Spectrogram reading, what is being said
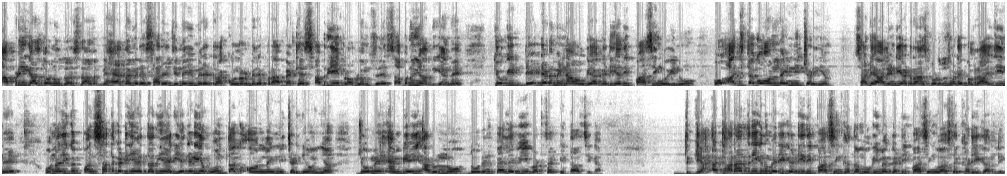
ਆਪਣੀ ਗੱਲ ਤੁਹਾਨੂੰ ਦੱਸਦਾ ਮੈਂ ਹੈ ਤਾਂ ਮੇਰੇ ਸਾਰੇ ਜਿੰਨੇ ਵੀ ਮੇਰੇ ਟਰੱਕ ਓਨਰ ਮੇਰੇ ਭਰਾ ਬੈਠੇ ਸਭ ਦੀਆਂ ਹੀ ਪ੍ਰੋਬਲਮਸ ਨੇ ਸਭ ਨੂੰ ਹੀ ਆਉਂਦੀਆਂ ਨੇ ਕਿਉਂਕਿ ਡੇਢ ਡੇਢ ਮਹੀਨਾ ਹੋ ਗਿਆ ਗੱਡੀਆਂ ਦੀ ਪਾਸਿੰਗ ਹੋਈ ਨੂੰ ਉਹ ਅੱਜ ਤੱਕ ਆਨਲਾਈਨ ਨਹੀਂ ਚੜੀਆਂ ਸਾਡੇ ਆਲ ਇੰਡੀਆ ਟਰਾਂਸਪੋਰਟ ਤੋਂ ਸਾਡੇ ਬਲਰਾਜ ਜੀ ਨੇ, ਉਹਨਾਂ ਦੀ ਕੋਈ 5-7 ਗੱਡੀਆਂ ਇਦਾਂ ਦੀਆਂ ਹੈਗੀਆਂ ਜਿਹੜੀਆਂ ਹੁਣ ਤੱਕ ਆਨਲਾਈਨ ਨਹੀਂ ਚੜੀਆਂ ਹੋਈਆਂ, ਜੋ ਮੈਂ ਐਮਬੀਆਈ ਅਰੁਣ ਨੂੰ 2 ਦਿਨ ਪਹਿਲੇ ਵੀ WhatsApp ਕੀਤਾ ਸੀਗਾ। ਦ- 18 ਤਰੀਕ ਨੂੰ ਮੇਰੀ ਗੱਡੀ ਦੀ ਪਾਸਿੰਗ ਖਤਮ ਹੋ ਗਈ, ਮੈਂ ਗੱਡੀ ਪਾਸਿੰਗ ਵਾਸਤੇ ਖੜੀ ਕਰ ਲਈ।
